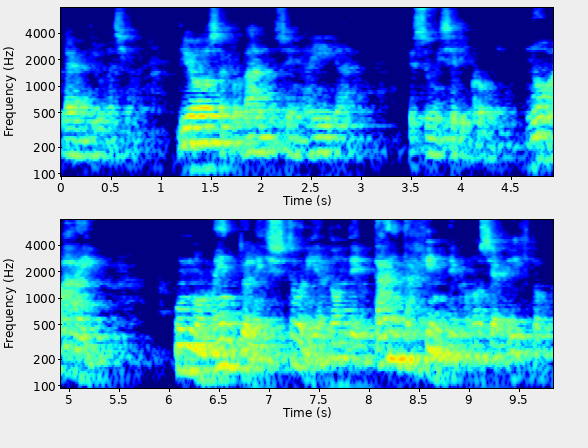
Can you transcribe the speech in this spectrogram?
la gran tribulación. Dios acordándose en la ira de su misericordia. No hay un momento en la historia donde tanta gente conoce a Cristo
